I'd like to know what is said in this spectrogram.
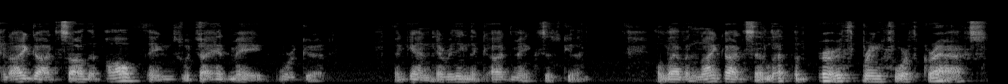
And I, God, saw that all things which I had made were good. Again, everything that God makes is good. 11 And I, God, said, Let the earth bring forth grass,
